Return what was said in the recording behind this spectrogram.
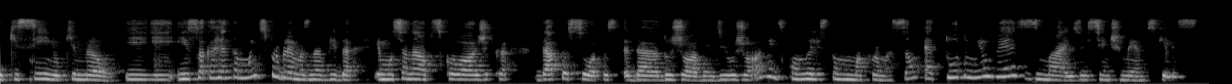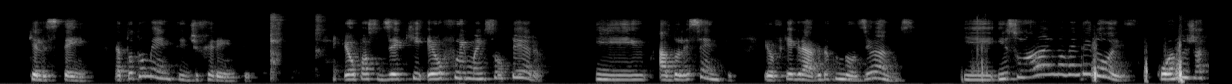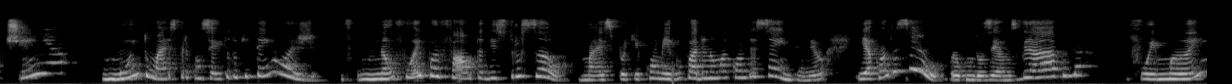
o que sim, o que não. E, e isso acarreta muitos problemas na vida emocional, psicológica da pessoa, da, dos jovens. E os jovens, como eles estão numa formação, é tudo mil vezes mais os sentimentos que eles que eles têm. É totalmente diferente. Eu posso dizer que eu fui mãe solteira e adolescente. Eu fiquei grávida com 12 anos. E isso lá em 92, quando já tinha muito mais preconceito do que tem hoje. Não foi por falta de instrução, mas porque comigo pode não acontecer, entendeu? E aconteceu. Eu com 12 anos grávida, fui mãe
